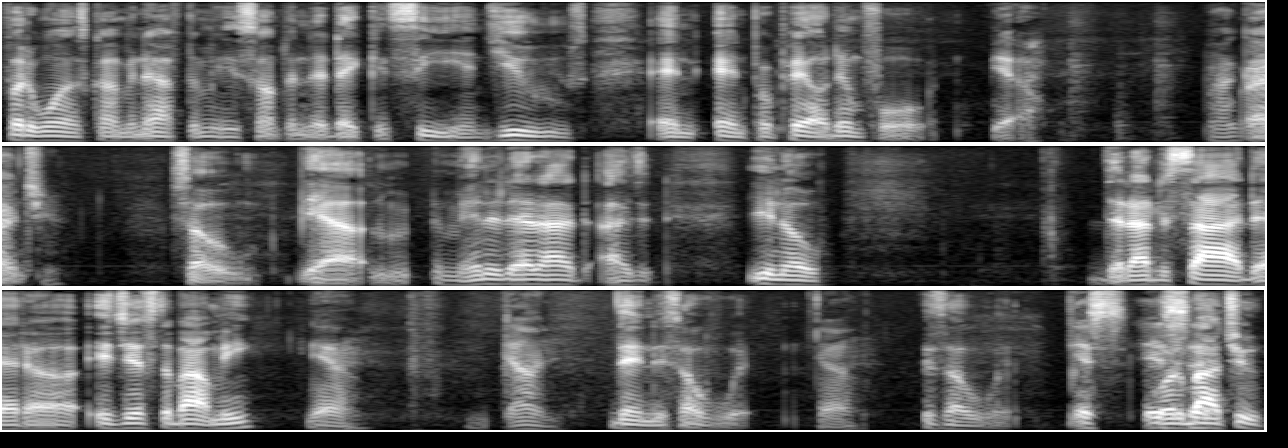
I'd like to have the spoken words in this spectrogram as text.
for the ones coming after me. Something that they can see and use and and propel them forward. Yeah. I got Right. you. So yeah, the minute that I, I, you know, that I decide that uh, it's just about me, Yeah. Done. then it's over with. Yeah. It's over with. It's, it's what a- about you?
